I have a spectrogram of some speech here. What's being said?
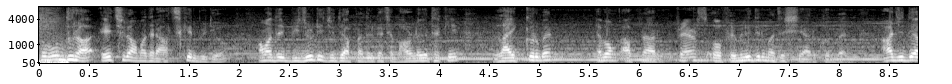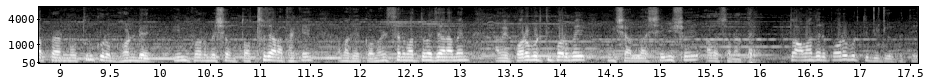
তো বন্ধুরা, এই ছিল আমাদের আজকের ভিডিও। আমাদের ভিডিওটি যদি আপনাদের কাছে ভালো লেগে থাকে, লাইক করবেন এবং আপনার ফ্রেন্ডস ও ফ্যামিলিদের মাঝে শেয়ার করবেন। আর যদি আপনার নতুন কোনো ভন্ডের ইনফরমেশন তথ্য জানা থাকে, আমাকে কমেন্টসের মাধ্যমে জানাবেন। আমি পরবর্তী পর্বে ইনশাল্লাহ সে বিষয়ে আলোচনা করব। তো আমাদের পরবর্তী ভিডিও পেতে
